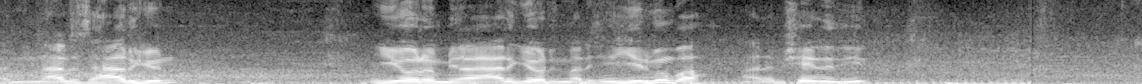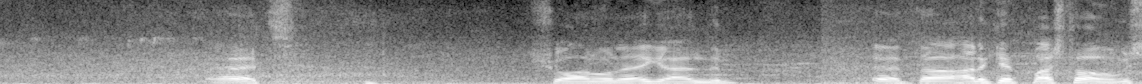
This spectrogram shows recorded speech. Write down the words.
Yani neredeyse her gün yiyorum ya. Her gördüğüm her şey 20 bah. Hani bir şey de değil. Evet. Şu an oraya geldim. Evet daha hareket başlamamış.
